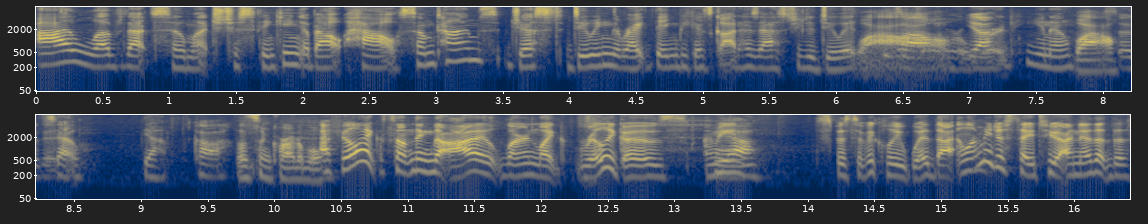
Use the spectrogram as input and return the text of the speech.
I loved that so much, just thinking about how sometimes just doing the right thing because God has asked you to do it is Wow. its own Yeah. reward, you know? Wow. So good. So, yeah. God. That's incredible. I feel like something that I learned like really goes, I mean, Yeah. specifically with that. And let me just say too, I know that the,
